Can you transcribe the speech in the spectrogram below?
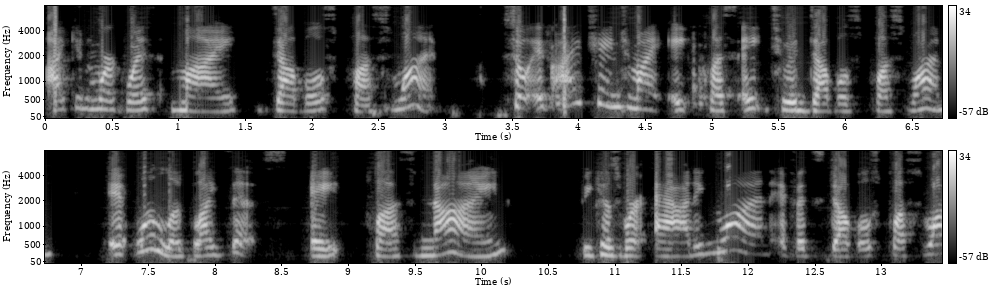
I can work with my doubles plus 1. So if I change my 8 plus 8 to a doubles plus 1, it will look like this. 8 plus 9, because we're adding 1 if it's doubles plus 1,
